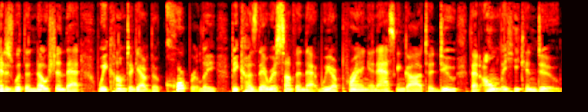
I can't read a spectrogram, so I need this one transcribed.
it is with the notion that we come together corporately because there is something that we are praying and asking God to do that only He can do.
